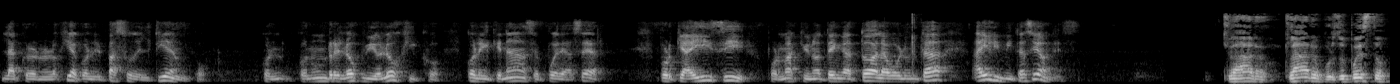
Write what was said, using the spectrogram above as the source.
la cronología, con el paso del tiempo, con, con un reloj biológico con el que nada se puede hacer. Porque ahí sí, por más que uno tenga toda la voluntad, hay limitaciones. Claro, claro, por supuesto.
